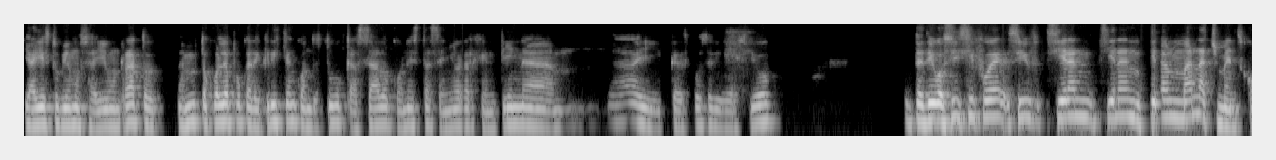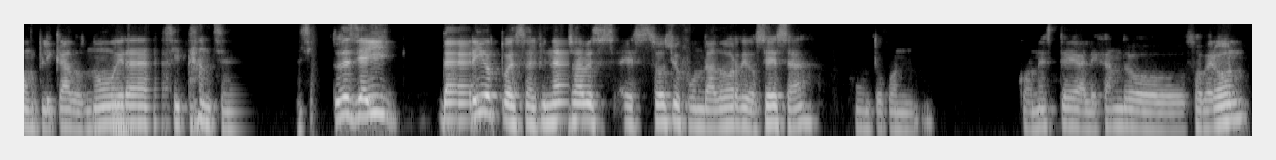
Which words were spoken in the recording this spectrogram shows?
y ahí estuvimos ahí un rato. A mí me tocó la época de Cristian cuando estuvo casado con esta señora argentina, ay, que después se divorció. Te digo, sí, sí fue, sí, sí eran, sí eran, eran managements complicados, no era así tan sencillo. Entonces de ahí, Darío, pues al final, sabes, es socio fundador de Ocesa, junto con, con este Alejandro Soberón,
